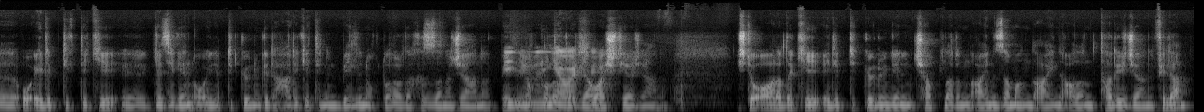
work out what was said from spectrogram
o eliptikteki e, gezegenin o eliptik yörüngede hareketinin belli noktalarda hızlanacağını, belli Belli noktalarda yavaşlayacak. yavaşlayacağını, işte o aradaki eliptik yörüngenin çaplarının aynı zamanda aynı alanı tarayacağını filan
